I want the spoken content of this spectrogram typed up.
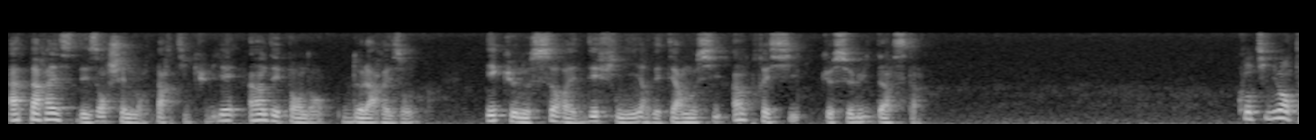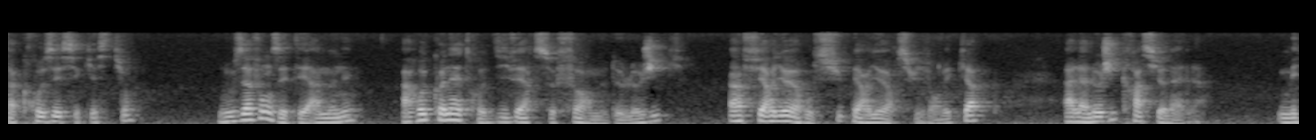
apparaissent des enchaînements particuliers indépendants de la raison et que ne sauraient définir des termes aussi imprécis que celui d'instinct. Continuant à creuser ces questions, nous avons été amenés à reconnaître diverses formes de logique, inférieures ou supérieures suivant les cas, à la logique rationnelle mais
